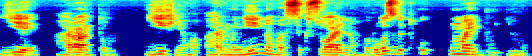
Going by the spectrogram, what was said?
є гарантом їхнього гармонійного сексуального розвитку у майбутньому.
